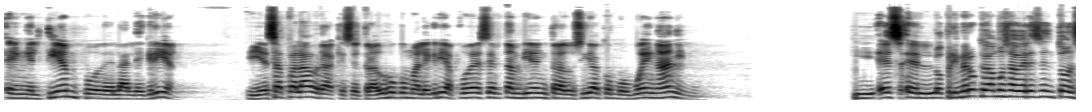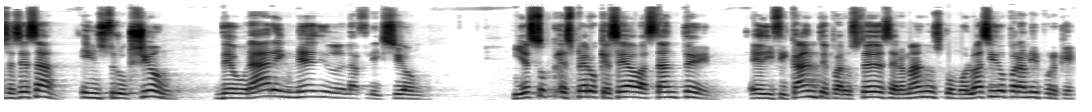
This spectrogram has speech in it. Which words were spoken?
en el tiempo de la alegría. Y esa palabra que se tradujo como alegría puede ser también traducida como buen ánimo. Y es lo primero que vamos a ver es entonces esa instrucción de orar en medio de la aflicción. Y esto espero que sea bastante edificante para ustedes, hermanos, como lo ha sido para mí, porque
